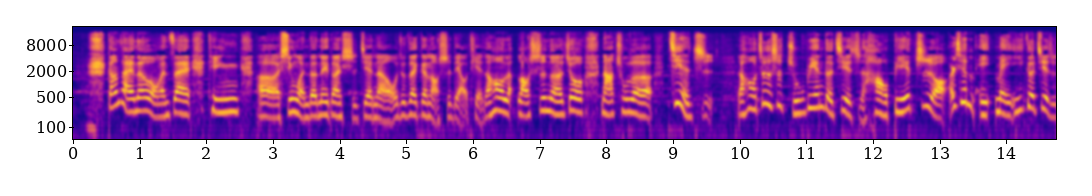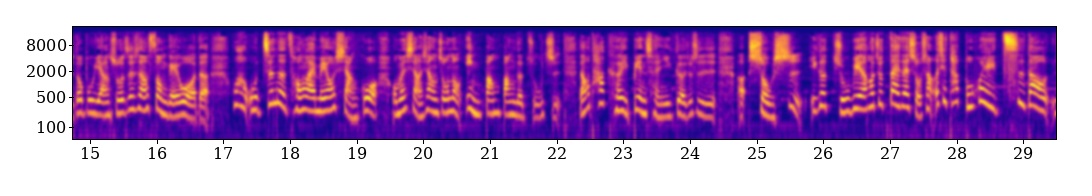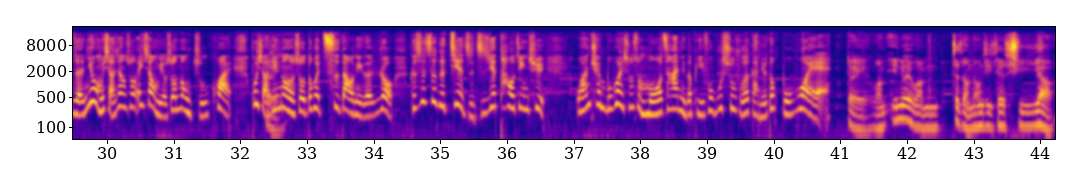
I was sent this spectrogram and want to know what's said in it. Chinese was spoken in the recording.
刚才呢，我们在听呃新闻的那段时间呢，我就在跟老师聊天，然后老师呢就拿出了戒指。然后这个是竹编的戒指，好别致哦，而且每每一个戒指都不一样。说这是要送给我的，哇！我真的从来没有想过，我们想象中那种硬邦邦的竹子，然后它可以变成一个就是呃首饰，一个竹编，然后就戴在手上，而且它不会刺到人，因为我们想象说，哎，像我们有时候弄竹筷，不小心弄的时候都会刺到你的肉，可是这个戒指直接套进去。完全不会说什么摩擦你的皮肤不舒服的感觉都不会诶。对我们，因为我们这种东西就需要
